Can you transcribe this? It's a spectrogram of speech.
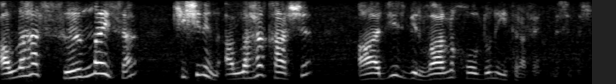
Allah'a sığınmaysa kişinin Allah'a karşı aciz bir varlık olduğunu itiraf etmesidir.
